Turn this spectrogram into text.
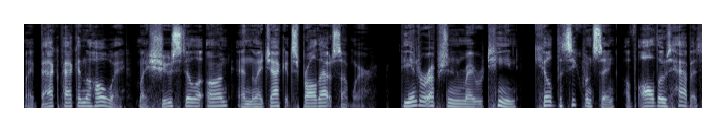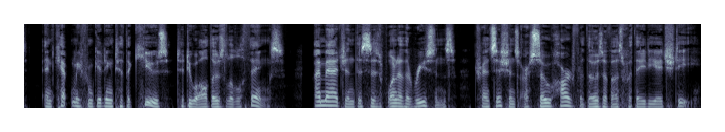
my backpack in the hallway, my shoes still on, and my jacket sprawled out somewhere. The interruption in my routine killed the sequencing of all those habits and kept me from getting to the cues to do all those little things. I imagine this is one of the reasons transitions are so hard for those of us with ADHD.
